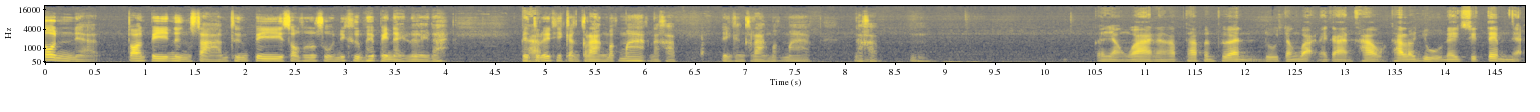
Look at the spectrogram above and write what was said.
ต้นเนี่ยตอนปี 13 ถึงปี 2000 นี่คือไม่ไปไหนเลยนะ เป็นครับตัวเลขที่กลางๆมาก ๆนะครับ เป็นกลางๆมาก ๆนะครับอืม ก็อย่างว่านะครับ ถ้าเพื่อนๆดูจังหวะในการเข้า ถ้าเราอยู่ในซิสเต็มเนี่ย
